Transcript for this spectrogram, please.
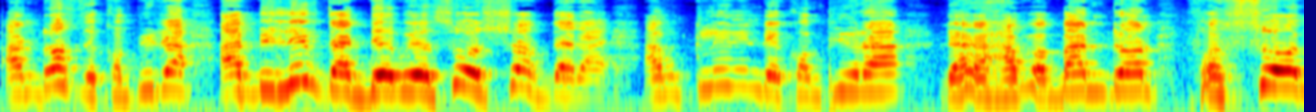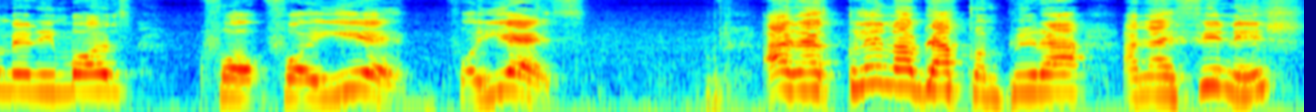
and dust the computer. I believe that they were so shocked that I am cleaning the computer that I have abandoned for so many months, for, for a year, for years. And I clean up that computer and I finish.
